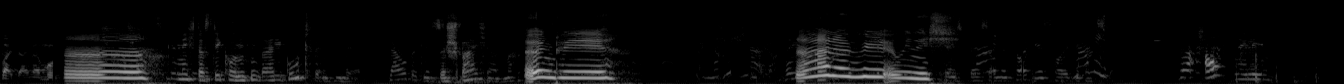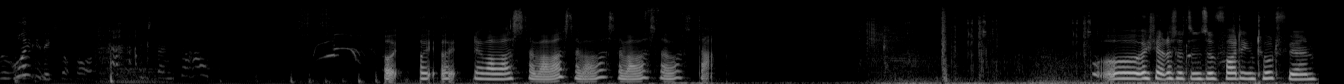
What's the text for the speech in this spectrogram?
bei deiner Mutter. Äh, nicht, dass die Kunden deine gut finden werden. Glaubenisse speichern macht irgendwie. Nein, irgendwie, irgendwie nicht. Hör auf, Nelin. Beruhige dich sofort. Du kriegst dein Zuhause. Oi, oi, oi, da war was, da war was, da war was, da war was, da war was, da. Oh, ich glaube, das wird zum sofortigen Tod führen.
